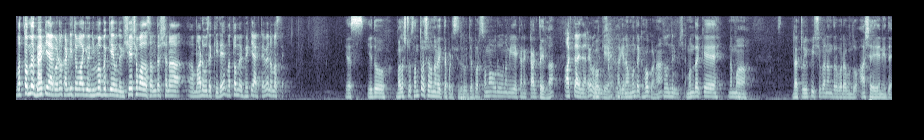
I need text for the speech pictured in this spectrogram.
ಮತ್ತೊಮ್ಮೆ ಭೇಟಿಯಾಗೋಣ. ಖಂಡಿತವಾಗಿಯೂ ನಿಮ್ಮ ಬಗ್ಗೆ ಒಂದು ವಿಶೇಷವಾದ ಸಂದರ್ಶನ ಮಾಡುವುದಕ್ಕಿದೆ. ಮತ್ತೊಮ್ಮೆ ಭೇಟಿ ಆಗ್ತೇವೆ. ನಮಸ್ತೆ. ಎಸ್ ಇದು ಬಹಳಷ್ಟು ಸಂತೋಷವನ್ನು ವ್ಯಕ್ತಪಡಿಸಿದರು. ಜಬ್ಬರ್ ಸಮ ಅವರು ನಮಗೆ ಕನೆಕ್ಟ್ ಆಗ್ತಾ ಇಲ್ಲ. ಆಗ್ತಾ ಇದ್ದಾರೆ. ಒಂದು ಓಕೆ ಹಾಗೆ ನಾವು ಮುಂದಕ್ಕೆ ಹೋಗೋಣ. ಒಂದು ನಿಮಿಷ. ಮುಂದಕ್ಕೆ ನಮ್ಮ ಡಾಕ್ಟರ್ ಯು ಪಿ ಶಿವಾನಂದರವರ ಒಂದು ಆಶಯ ಏನಿದೆ?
